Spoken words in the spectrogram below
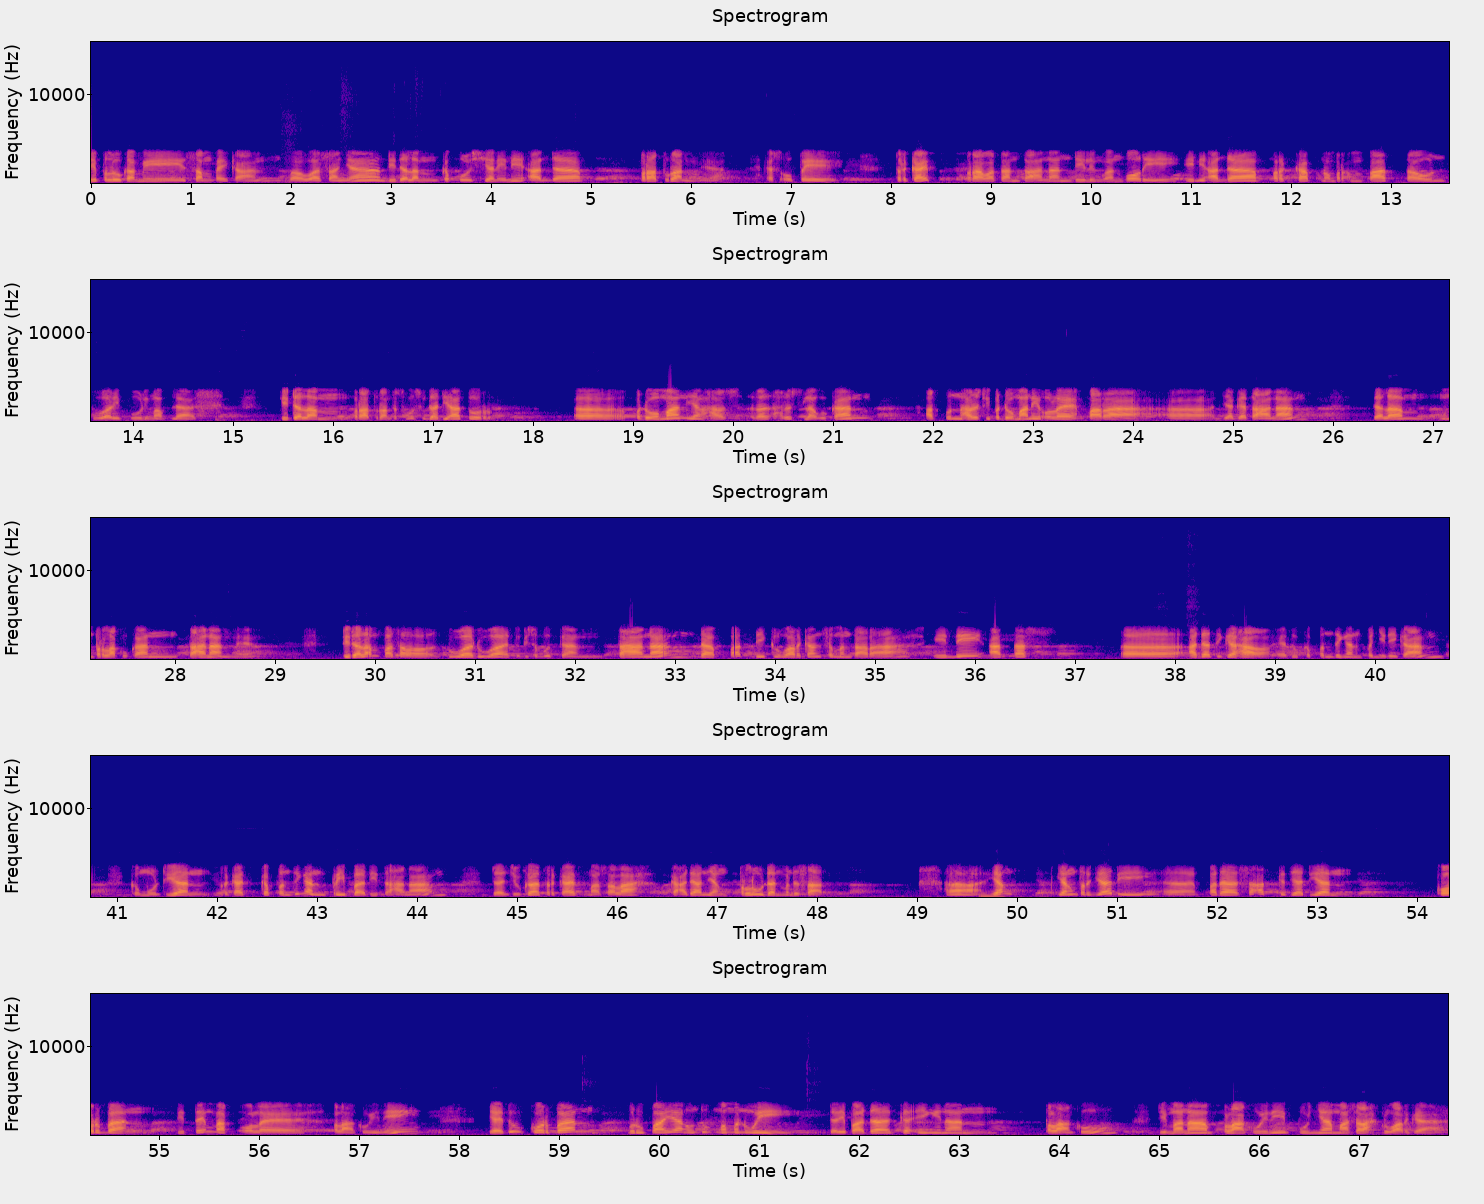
Jadi perlu kami sampaikan bahwasanya di dalam kepolisian ini ada peraturan ya, SOP terkait perawatan tahanan di lingkungan Polri. Ini ada Perkap nomor 4 tahun 2015. Di dalam peraturan tersebut sudah diatur uh, pedoman yang harus harus dilakukan ataupun harus dipedomani oleh para uh, jaga tahanan dalam memperlakukan tahanan ya. Di dalam pasal 22 itu disebutkan tahanan dapat dikeluarkan sementara ini atas uh, ada tiga hal yaitu kepentingan penyidikan, kemudian terkait kepentingan pribadi tahanan dan juga terkait masalah keadaan yang perlu dan mendesak. Nah, hmm. yang yang terjadi uh, pada saat kejadian korban ditembak oleh pelaku ini yaitu korban berupaya untuk memenuhi daripada keinginan pelaku di mana pelaku ini punya masalah keluarga.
